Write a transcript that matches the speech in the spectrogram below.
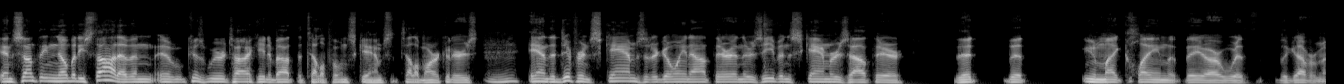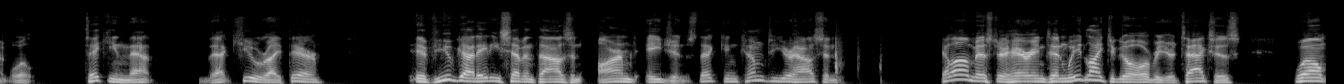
and something nobody's thought of, and because we were talking about the telephone scams, the telemarketers, and the different scams that are going out there, and there's even scammers out there that that you might claim that they are with the government. Well, taking that that cue right there if you've got 87,000 armed agents that can come to your house and, hello, Mr. Harrington, we'd like to go over your taxes. Well,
